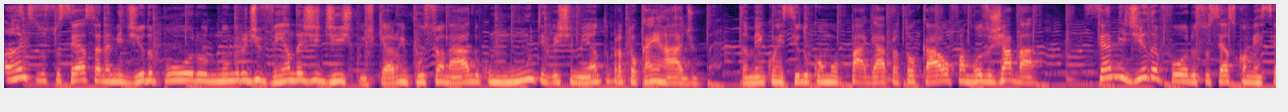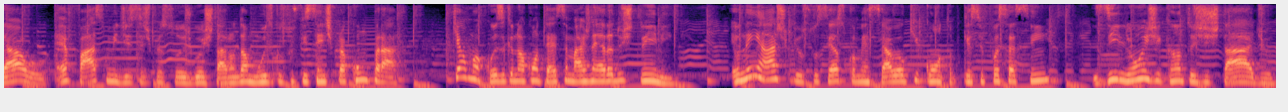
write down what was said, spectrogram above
Antes, o sucesso era medido por o número de vendas de discos, que eram impulsionados com muito investimento para tocar em rádio, também conhecido como pagar para tocar, o famoso jabá. Se a medida for o sucesso comercial, é fácil medir se as pessoas gostaram da música o suficiente para comprar, que é uma coisa que não acontece mais na era do streaming. Eu nem acho que o sucesso comercial é o que conta, porque se fosse assim, zilhões de cantos de estádio,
